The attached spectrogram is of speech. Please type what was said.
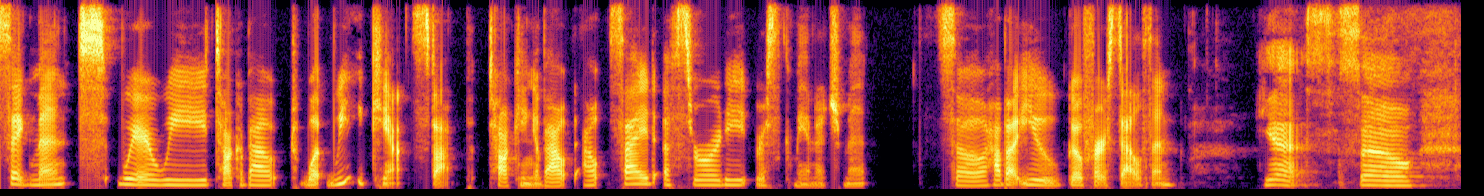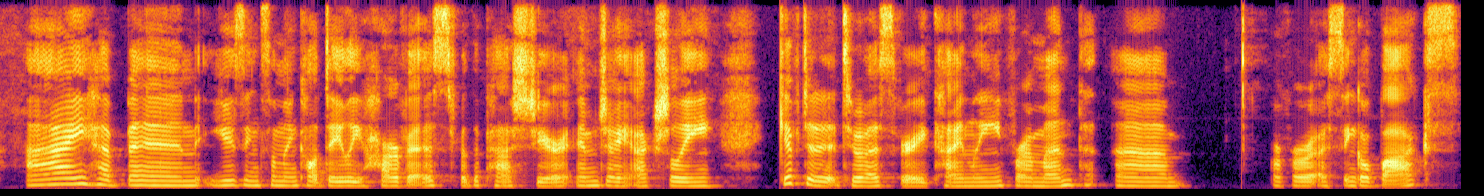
segment where we talk about what we can't stop talking about outside of sorority risk management. So, how about you go first, Allison? Yes. So, I have been using something called Daily Harvest for the past year. MJ actually gifted it to us very kindly for a month um, or for a single box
